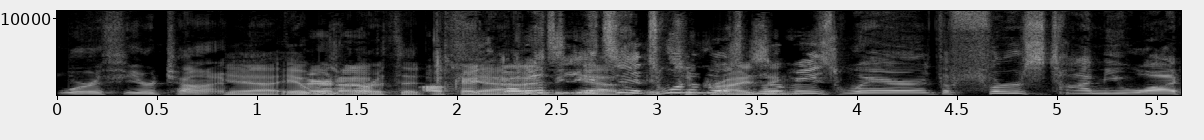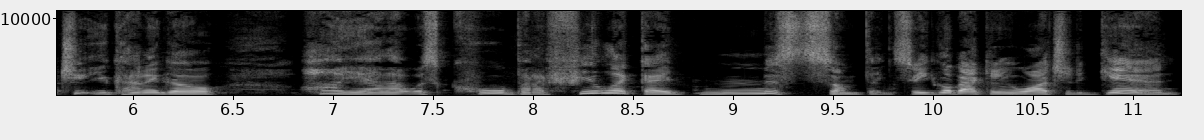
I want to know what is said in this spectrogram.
worth your time. Yeah, it Fair was enough. worth it. Okay, yeah, good. Well, it's, yeah, it's, it's, one of those surprising. Movies where the first time you watch it, you kind of go, "Oh yeah, that was cool," but I feel like I missed something. So you go back and you watch it again,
